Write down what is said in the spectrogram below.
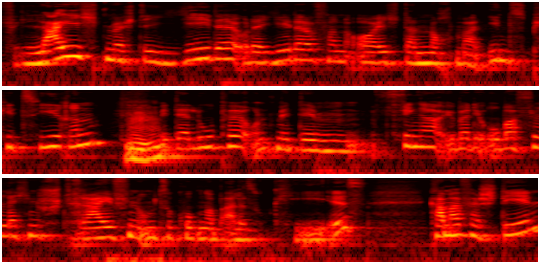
Vielleicht möchte jede oder jeder von euch dann nochmal inspizieren mit der Lupe und mit dem Finger über die Oberflächen streifen, um zu gucken, ob alles okay ist. Kann man verstehen,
